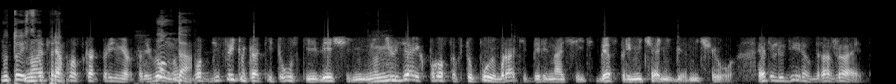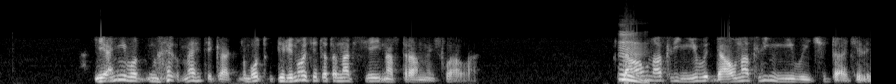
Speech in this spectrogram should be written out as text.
Ну, то есть ну, это прям... я просто как пример привел. Ну, ну, да. Вот действительно какие-то узкие вещи, ну, нельзя их просто в тупую брать и переносить, без примечаний, без ничего. Это людей раздражает. И они вот, знаете как, ну, вот переносят это на все иностранные слова. Да, у нас ленивые, да, у нас ленивые читатели,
